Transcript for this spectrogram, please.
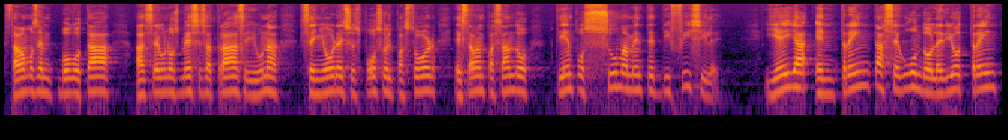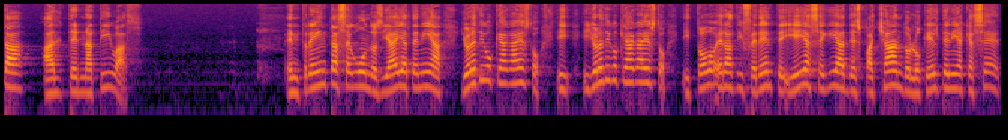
Estábamos en Bogotá hace unos meses atrás y una señora y su esposo, el pastor, estaban pasando tiempos sumamente difíciles y ella en 30 segundos le dio 30 alternativas. En 30 segundos ya ella tenía, yo le digo que haga esto y, yo le digo que haga esto y todo era diferente y ella seguía despachando lo que él tenía que hacer.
